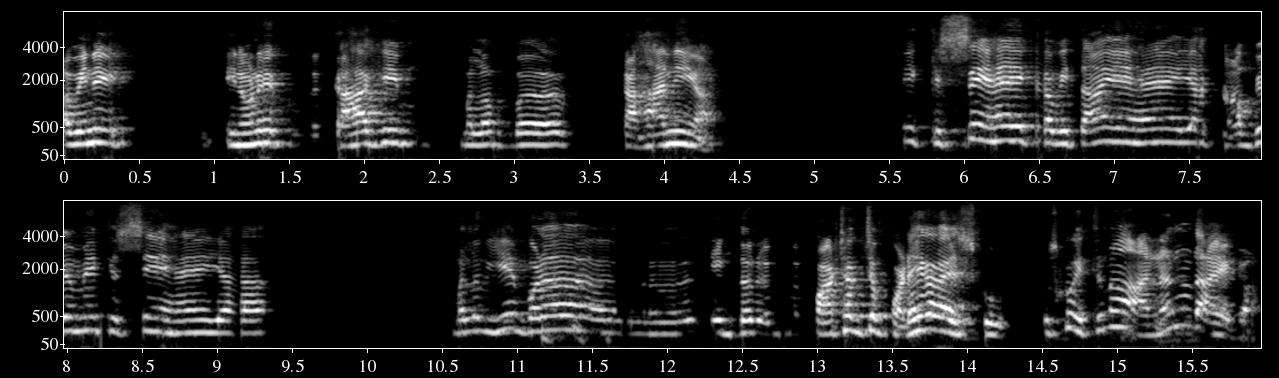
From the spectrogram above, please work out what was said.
अब इन्हें इन्होंने कहा कि मतलब कहानियाँ किस्से हैं कविताएँ हैं या काव्य में किस्से हैं या मतलब ये बड़ा एक दर, पाठक जब पढ़ेगा इसको उसको इतना आनंद आएगा।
